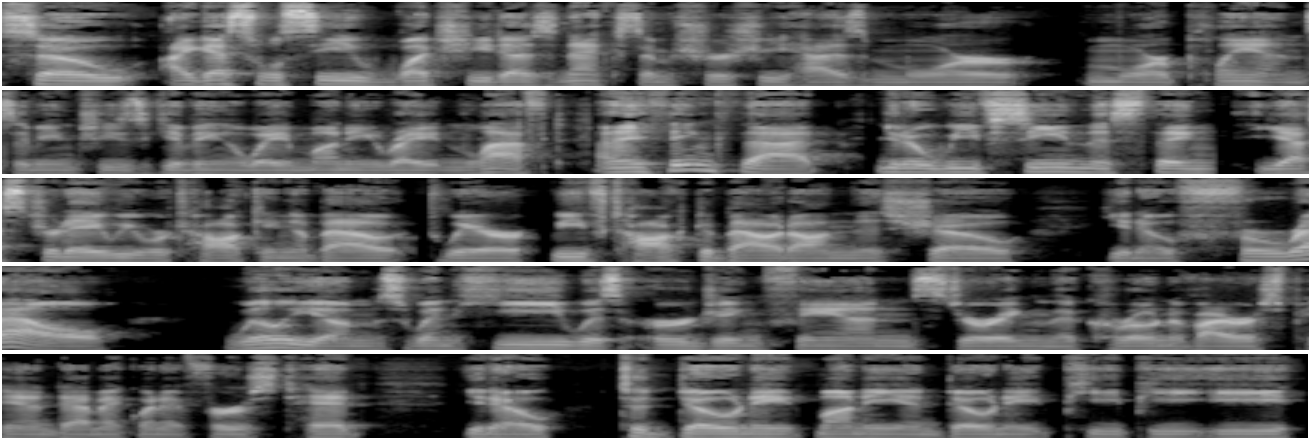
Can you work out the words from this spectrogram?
So I guess we'll see what she does next. I'm sure she has more more plans. I mean, she's giving away money right and left. And I think that, you know, we've seen this thing yesterday we were talking about where we've talked about on this show, you know, Pharrell Williams when he was urging fans during the coronavirus pandemic when it first hit, you know, to donate money and donate PPE,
